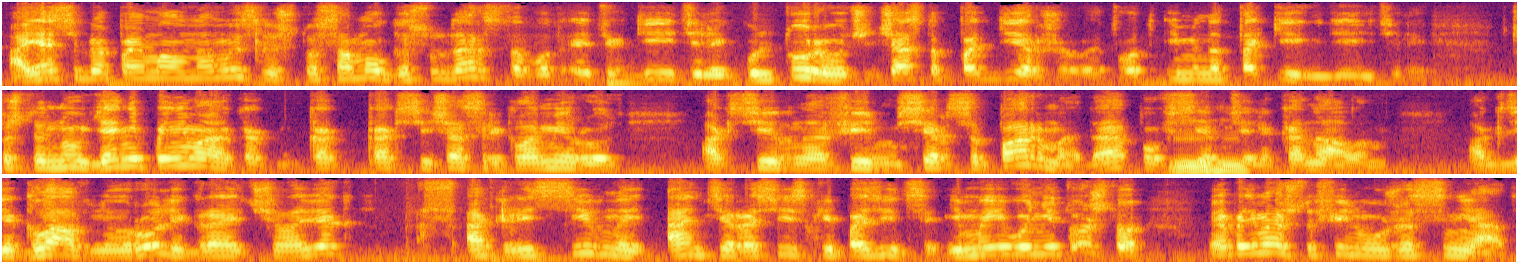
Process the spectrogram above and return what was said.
а я себя поймал на мысли, что само государство вот этих деятелей культуры очень часто поддерживает, вот именно таких деятелей. Потому что, ну, я не понимаю, как, как, как сейчас рекламируют активно фильм «Сердце Пармы», да, по всем mm-hmm. телеканалам, а где главную роль играет человек, с агрессивной антироссийской позицией. И мы его не то что... Я понимаю, что фильм уже снят.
